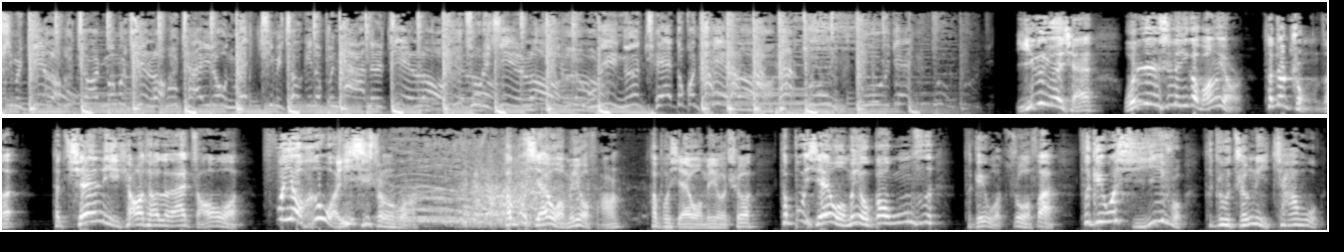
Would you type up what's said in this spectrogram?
모두 힘을 길러 젊음을 질러 자유로운 외침이 저기 높은 하늘을 찔러 소리 질러 우리는 제도권 킬러 둥글게 둥 一个月前，我认识了一个网友，他叫种子，他千里迢迢的来找我，非要和我一起生活。他不嫌我没有房，他不嫌我没有车，他不嫌我没有高工资，他给我做饭，他给我洗衣服，他给我整理家务，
